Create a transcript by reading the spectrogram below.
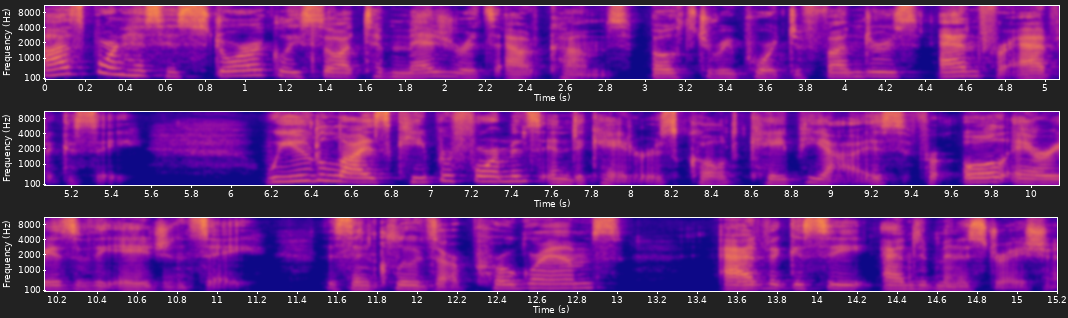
Osborne has historically sought to measure its outcomes, both to report to funders and for advocacy. We utilize key performance indicators called KPIs for all areas of the agency. This includes our programs, advocacy, and administration.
